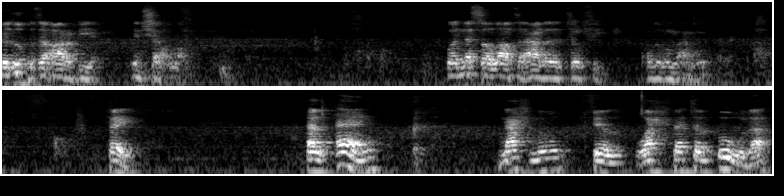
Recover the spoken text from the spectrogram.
باللغة العربية إن شاء الله ونسأل الله تعالى التوفيق اللهم آمين طيب الآن نحن في الوحدة الأولى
